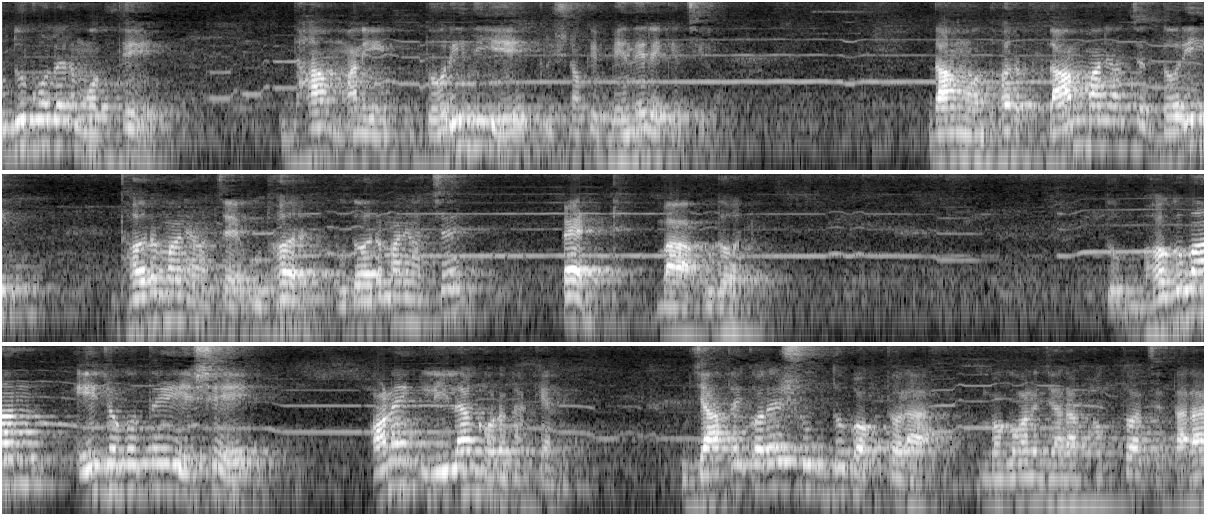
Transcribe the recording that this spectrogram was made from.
উদুকলের মধ্যে ধাম মানে দড়ি দিয়ে কৃষ্ণকে বেঁধে রেখেছিল। দামোধর দাম মানে হচ্ছে দড়ি ধর মানে হচ্ছে উধর, উদর মানে হচ্ছে পেট বা উদর। তো ভগবান এই জগতে এসে অনেক লীলা করে থাকেন, যাতে করে শুদ্ধ ভক্তরা, ভগবানের যারা ভক্ত আছে, তারা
